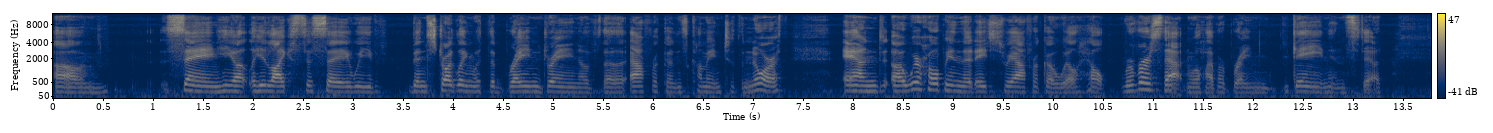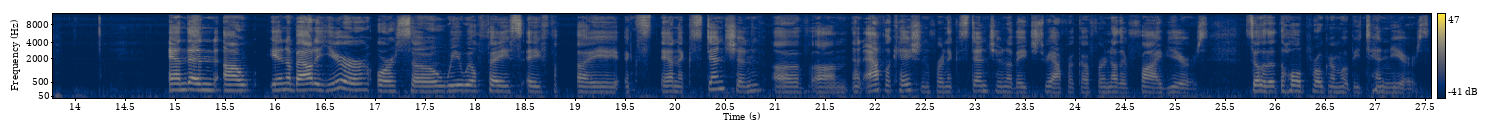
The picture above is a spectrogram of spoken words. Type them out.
um, saying. He, he likes to say we've been struggling with the brain drain of the Africans coming to the north. And uh, we're hoping that H3 Africa will help reverse that and we'll have a brain gain instead. And then uh, in about a year or so, we will face a, a an extension of um, an application for an extension of H3 Africa for another five years so that the whole program will be 10 years.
